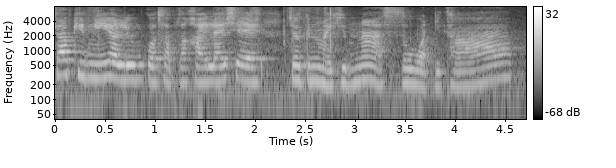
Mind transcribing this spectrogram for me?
ชอบคลิปนี้อย่าลืมกด subscribe และแชร์ เจอกันใหม่คลิปหน้า สวัสดีครับ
